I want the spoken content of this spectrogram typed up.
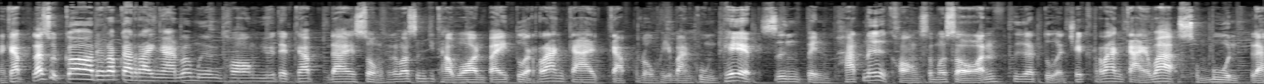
นะครับล่าสุดก็ได้รับการรายงานว่าเมืองทองยูไนเต็ดครับได้ส่งธนวัฒน์ซึ้งจิตถาวรไปตรวจร่างกายกับโรงพยาบาลกรุงเทพ ซึ่งเป็นพาร์ทเนอร์ของสโมสร เพื่อตรวจเช็คร่างางกายว่าสมบูรณ์ และ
